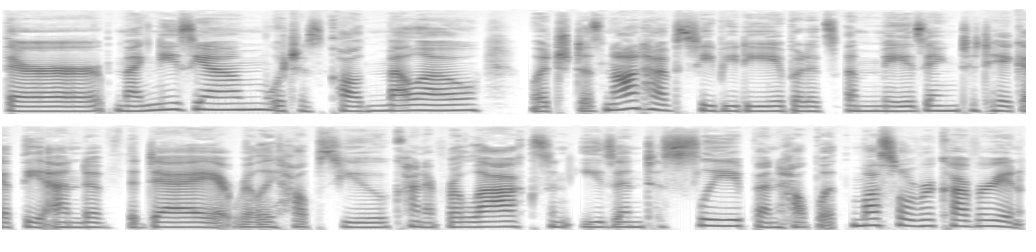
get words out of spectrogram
their magnesium which is called Mellow, which does not have CBD, but it's amazing to take at the end of the day. It really helps you kind of relax and ease into sleep and help with muscle recovery and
